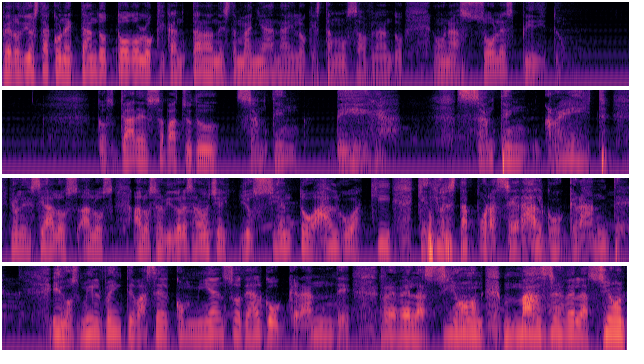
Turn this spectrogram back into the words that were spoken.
pero Dios está conectando todo lo que cantaron esta mañana y lo que estamos hablando en una sola espíritu. Because God is about to do something big. Something great. Yo le decía a los, a los, a los servidores anoche, yo siento algo aquí, que Dios está por hacer algo grande. Y 2020 va a ser el comienzo de algo grande. Revelación, más revelación,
